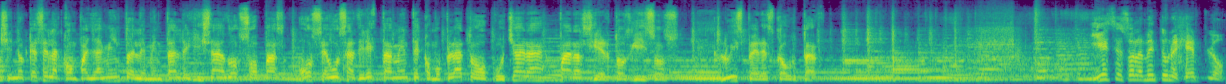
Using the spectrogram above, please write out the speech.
sino que es el acompañamiento elemental de guisados, sopas o se usa directamente como plato o cuchara para ciertos guisos. Luis Pérez Coutar. Y ese es solamente un ejemplo,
